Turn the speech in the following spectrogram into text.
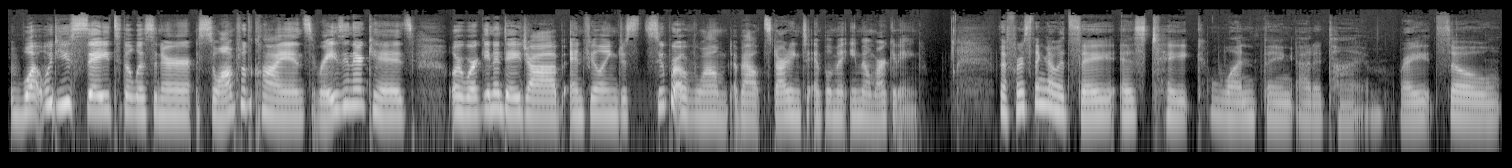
What would you say to the listener swamped with clients, raising their kids, or working a day job and feeling just super overwhelmed about starting to implement email marketing? The first thing I would say is take one thing at a time, right? So,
